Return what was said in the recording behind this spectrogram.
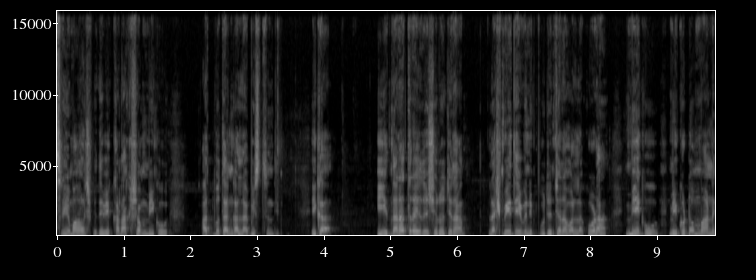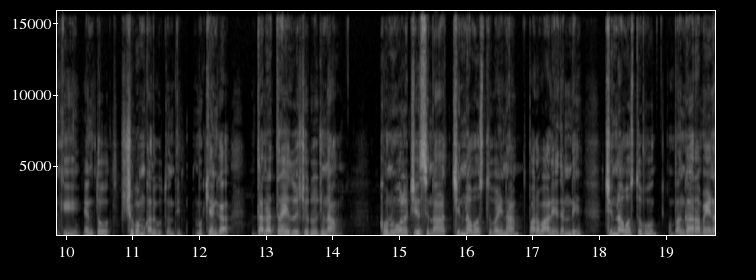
శ్రీ మహాలక్ష్మీదేవి కటాక్షం మీకు అద్భుతంగా లభిస్తుంది. ఇక ఈ ధనత్రయోదశి రోజున లక్ష్మీదేవిని పూజించడం వల్ల కూడా మీకు మీ కుటుంబానికి ఎంతో శుభం కలుగుతుంది. ముఖ్యంగా ధన త్రయోదశి రోజున కొనుగోలు చేసిన చిన్న వస్తువైనా పర్వాలేదండి. చిన్న వస్తువు బంగారమైన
